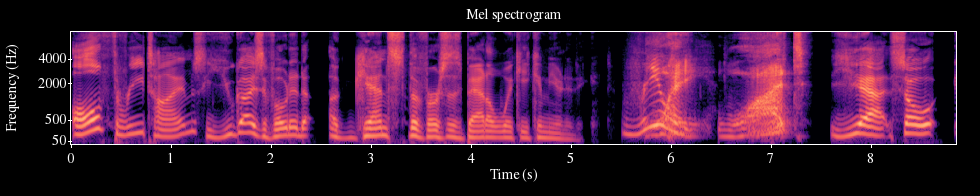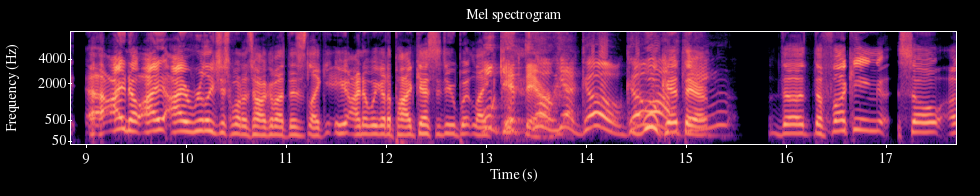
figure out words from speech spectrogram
all three times you guys voted against the versus battle wiki community. Really? Wait, what? Yeah, so uh, I know I I really just want to talk about this. Like I know we got a podcast to do, but like we'll get there. No, yeah, go, go. We'll off, get there. King. The the fucking so uh,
